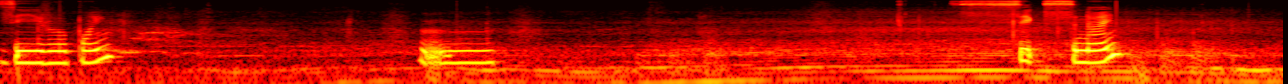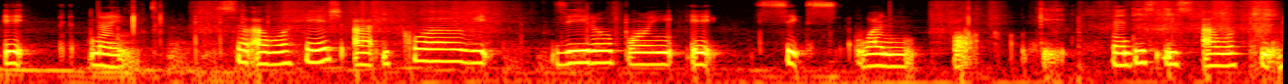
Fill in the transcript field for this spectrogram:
0 point. Um, six nine. Eight nine. So our h are equal with 0 0.8614 okay. And this is our k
